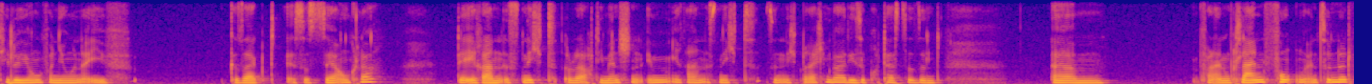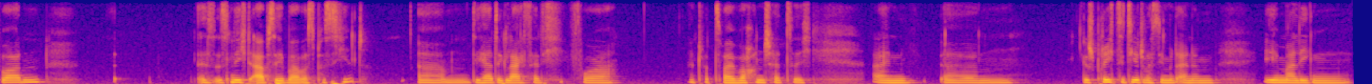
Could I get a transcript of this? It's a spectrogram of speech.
Thilo Jung von Jung und Naiv gesagt, es ist sehr unklar der Iran ist nicht, oder auch die Menschen im Iran ist nicht, sind nicht berechenbar. Diese Proteste sind ähm, von einem kleinen Funken entzündet worden. Es ist nicht absehbar, was passiert. Ähm, die hatte gleichzeitig vor etwa zwei Wochen, schätze ich, ein ähm, Gespräch zitiert, was sie mit einem ehemaligen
